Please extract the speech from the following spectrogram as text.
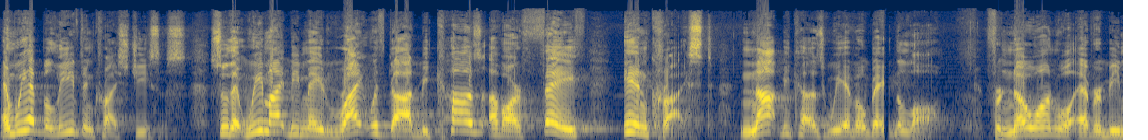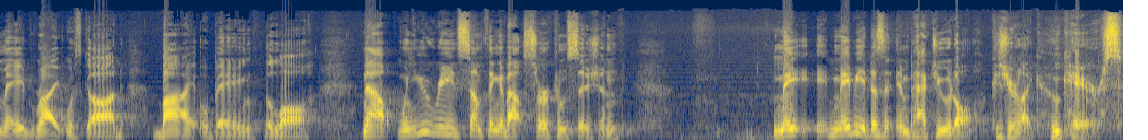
And we have believed in Christ Jesus, so that we might be made right with God because of our faith in Christ not because we have obeyed the law. For no one will ever be made right with God by obeying the law. Now, when you read something about circumcision, may, maybe it doesn't impact you at all because you're like, who cares?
